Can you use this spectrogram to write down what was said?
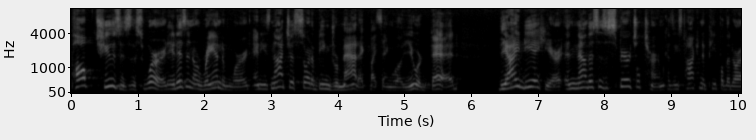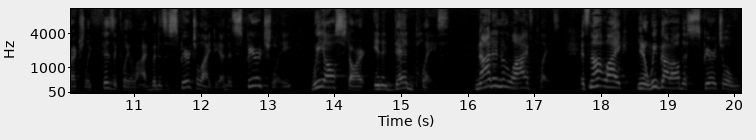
Paul chooses this word. It isn't a random word, and he's not just sort of being dramatic by saying, well, you were dead. The idea here, and now this is a spiritual term because he's talking to people that are actually physically alive, but it's a spiritual idea that spiritually, we all start in a dead place, not in a live place. It's not like, you know, we've got all this spiritual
